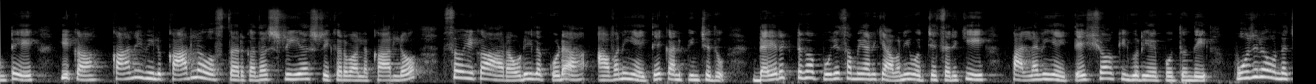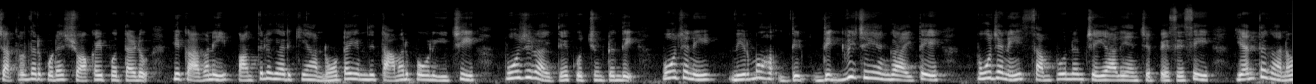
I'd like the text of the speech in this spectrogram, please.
ఉంటే ఇక కానీ వీళ్ళు కార్లో వస్తారు కదా శ్రీయ శ్రీకర్ వాళ్ళ కార్లో. సో ఇక ఆ రౌడీలకు కూడా అవని అయితే కనిపించదు. డైరెక్ట్గా పూజ సమయానికి అవని వచ్చేసరికి పల్లవి అయితే షాక్కి గురి అయిపోతుంది. పూజలో ఉన్న చక్రధర్ కూడా షాక్ అయిపోతాడు. ఇక అవని పంతులు గారికి ఆ నూట ఎనిమిది తామర పువ్వులు ఇచ్చి పూజలో అయితే కూర్చుంటుంది. పూజని నిర్మోహ దిగ్ దిగ్విజయంగా అయితే పూజని సంపూర్ణం చేయాలి అని చెప్పేసేసి ఎంతగానో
